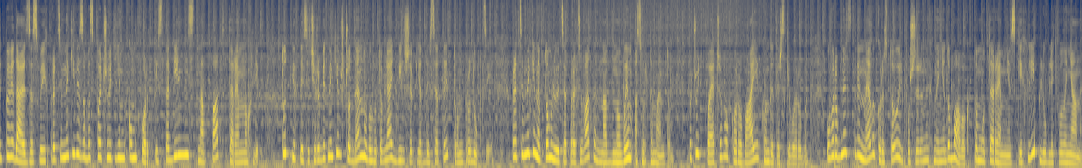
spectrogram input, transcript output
Відповідають за своїх працівників і забезпечують їм комфорт і стабільність на ПАД Теремно хліб. Тут півтисячі робітників щоденно виготовляють більше 50 тонн продукції. Працівники не втомлюються працювати над новим асортиментом. Печуть печиво, короваї, кондитерські вироби. У виробництві не використовують поширених нині добавок, тому теремнівський хліб люблять волиняни.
